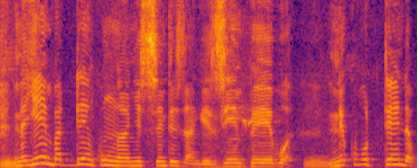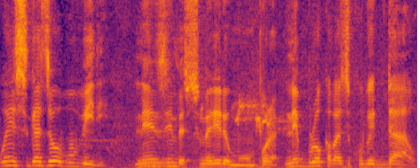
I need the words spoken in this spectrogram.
Naye mbadde nkuŋŋaanya essente zange ezimpeebwa. Ne ku butenda bwensigazewo bubiri nenzimba essomero eryo mu mpola ne buloka bazikubidde awo.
